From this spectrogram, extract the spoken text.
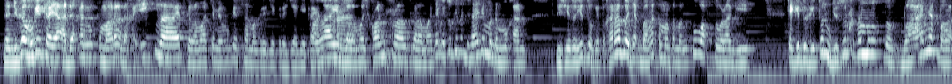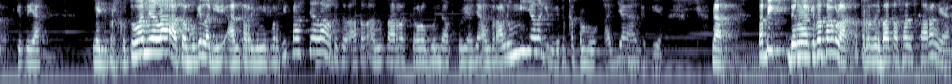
dan juga mungkin kayak ada kan kemarin ada kayak ignite segala macam ya mungkin sama gereja-gereja GKI lain segala macam conference segala macam itu kita bisa aja menemukan di situ-situ gitu. Karena banyak banget teman-temanku waktu lagi kayak gitu-gitu justru ketemu tuh. Banyak banget gitu ya. Lagi persekutuannya lah atau mungkin lagi antar universitasnya lah waktu itu. Atau antar kalau bunda kuliahnya antar alumni lah gitu gitu ketemu aja gitu ya nah tapi dengan kita tahu lah keterbatasan sekarang ya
